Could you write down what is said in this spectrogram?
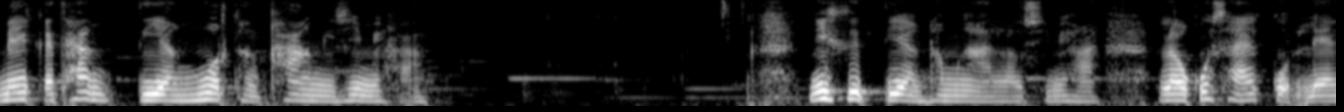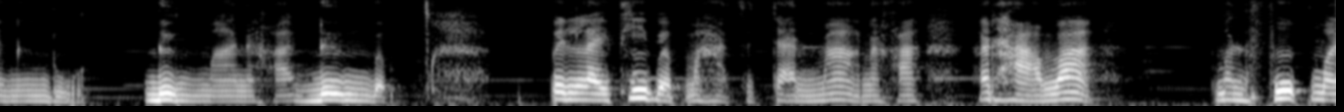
แม้กระทั่งเตียงนวดข้างๆนี้ใช่ไหมคะนี่คือเตียงทำงานเราใช่ไหมคะ เราก็ใช้กดแรงดึงดูด ดึงมานะคะ ดึงแบบเป็นอะไรที่แบบมหัศจรรย์มากนะคะ ถ้าถามว่ามันฟุกไหม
